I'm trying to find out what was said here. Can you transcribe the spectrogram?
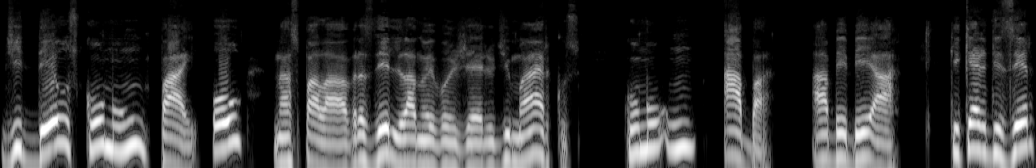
de Deus como um pai, ou, nas palavras dele lá no Evangelho de Marcos, como um Abba, A-B-B-A, que quer dizer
